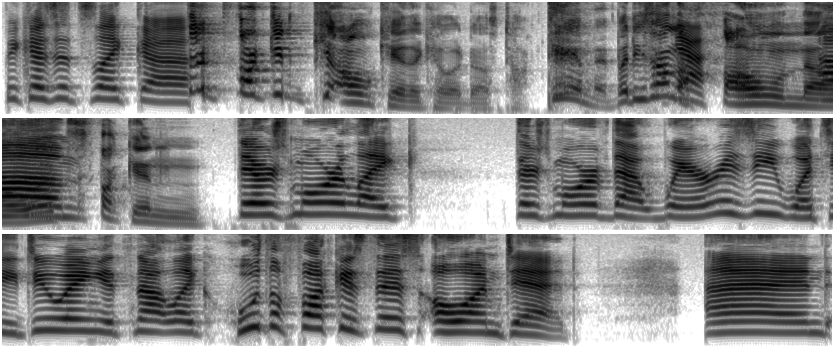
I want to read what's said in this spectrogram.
because it's like uh That fucking ki- okay. The killer does talk. Damn it! But he's on Yeah. the phone though. Um, It's fucking. there's more like there's more of that where is he what's he doing it's not like who the fuck is this oh i'm dead and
